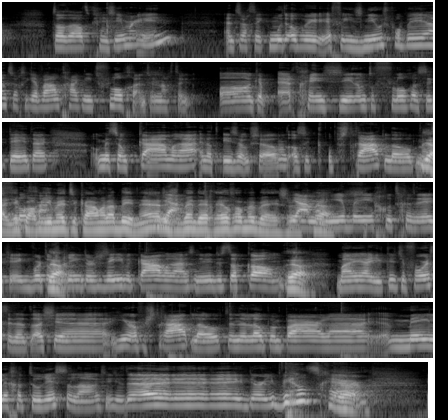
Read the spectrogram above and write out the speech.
Dat, daar had ik geen zin meer in. En toen dacht ik, ik moet ook weer even iets nieuws proberen. En toen dacht ik, ja, waarom ga ik niet vloggen? En toen dacht ik, oh, ik heb echt geen zin om te vloggen. Dus ik de hele tijd met zo'n camera. En dat is ook zo, want als ik op straat loop met ja je vloggen... kwam hier met die camera binnen, hè? dus Ja. je bent er echt heel veel mee bezig. Ja, maar hier ben je goed gezet. Ik word Ja. omringd door zeven camera's nu, dus dat kan. Ja, Maar ja, je kunt je voorstellen dat als je hier over straat loopt en er lopen een paar eh, melige toeristen langs, die zitten hey, hey, hey, door je beeldscherm.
